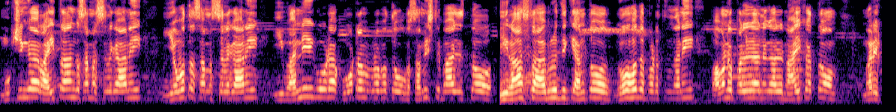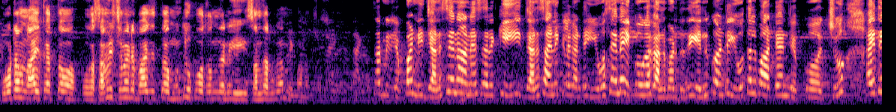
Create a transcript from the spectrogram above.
ముఖ్యంగా రైతాంగ సమస్యలు కానీ యువత సమస్యలు కానీ ఇవన్నీ కూడా కూటమి ప్రభుత్వం ఒక సమిష్టి బాధ్యతతో ఈ రాష్ట్ర అభివృద్ధికి ఎంతో దోహదపడుతుందని పవన్ కళ్యాణ్ గారి నాయకత్వం మరి కూటమి నాయకత్వం ఒక సమిష్టమైన బాధ్యతతో ముందుకు పోతుందని ఈ సందర్భంగా మేము మనం సార్ మీరు చెప్పండి. జనసేన అనేసరికి జన సైనికుల కంటే యువసేన ఎక్కువగా కనబడుతుంది. ఎందుకంటే యువతల పార్టీ అని చెప్పుకోవచ్చు. అయితే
